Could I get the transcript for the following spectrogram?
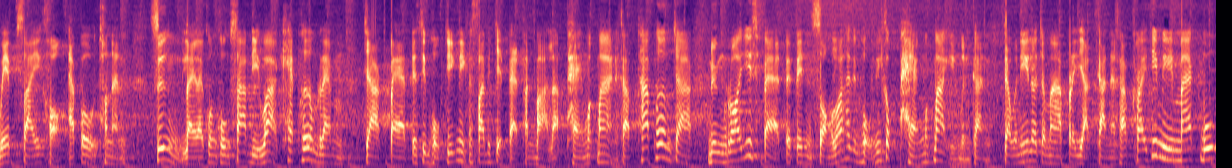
เว็บไซต์ของ Apple เท่านั้น ซึ่งหลายๆ คนคงทราบดีว่าแค่เพิ่มแรมจาก 8 เป็น 16จิกนี่ก็ซัดไป 7 8,000 บาทละแพงมาก ๆ นะครับ ถ้าเพิ่มจาก 128 ไปเป็น 256 นี่ก็แพงมาก ๆ อีกเหมือนกัน แต่วันนี้เราจะมาประหยัดกันนะครับ ใครที่มี MacBook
